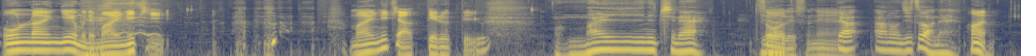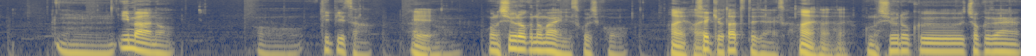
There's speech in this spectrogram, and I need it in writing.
オンラインゲームで毎日、毎日会ってるっていう。毎日ね。いやそうですね。いや、あの、実はね、はい。うん今あのお TP さんええこの収録の前に少しこう、はいはい。席を立ってたじゃないですかはいはいはい。この収録直前、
